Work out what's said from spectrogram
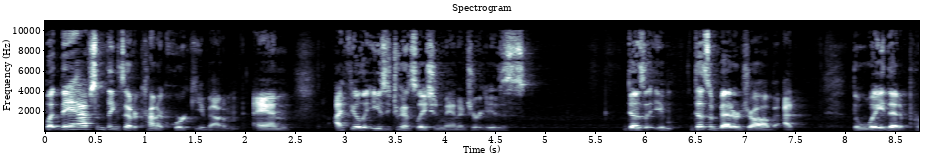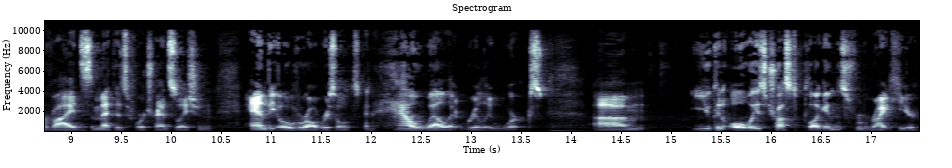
but they have some things that are kind of quirky about them. And I feel that Easy Translation Manager is does a, does a better job at the way that it provides the methods for translation and the overall results and how well it really works. Um, you can always trust plugins from right here.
